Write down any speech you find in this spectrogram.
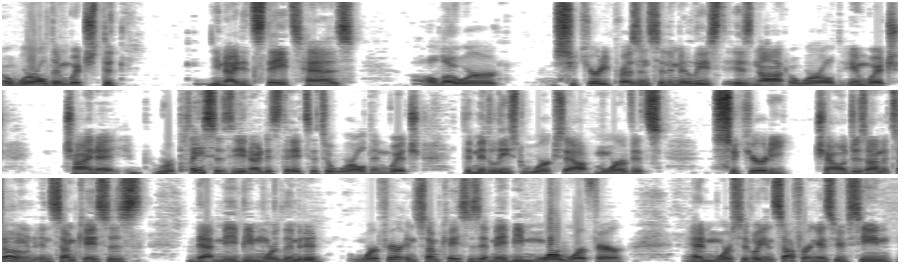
a world in which the United States has a lower security presence in the Middle East is not a world in which China replaces the United States. It's a world in which the Middle East works out more of its security challenges on its own. In some cases, that may be more limited warfare. In some cases, it may be more warfare and more civilian suffering, as you've seen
